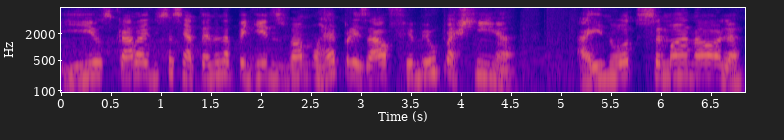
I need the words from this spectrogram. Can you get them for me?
e os caras disseram assim: atendendo a pedidos, vamos reprisar o filme O Pestinha. Aí no outro semana, olha,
